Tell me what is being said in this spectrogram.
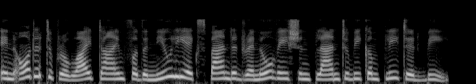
In order to provide time for the newly expanded renovation plan to be completed B.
